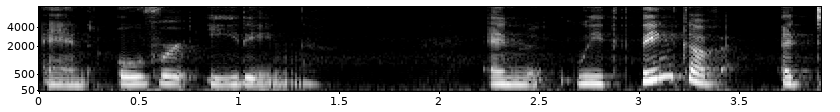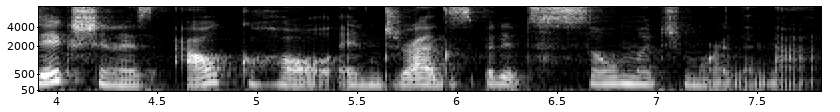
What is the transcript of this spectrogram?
and overeating. And we think of addiction as alcohol and drugs, but it's so much more than that.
